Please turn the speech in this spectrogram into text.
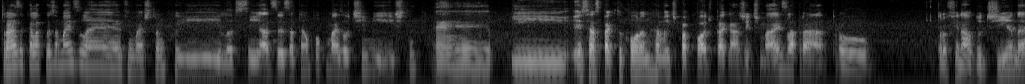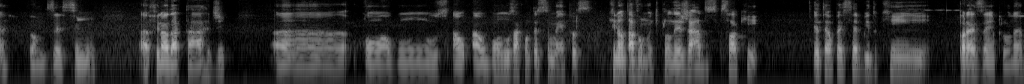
traz aquela coisa mais leve, mais tranquila, assim, às vezes até um pouco mais otimista. É, e esse aspecto com Urano realmente pode pegar a gente mais lá para pro, pro final do dia, né? Vamos dizer assim, a final da tarde, ah, com alguns, al- alguns acontecimentos que não estavam muito planejados, só que eu tenho percebido que, por exemplo, né?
